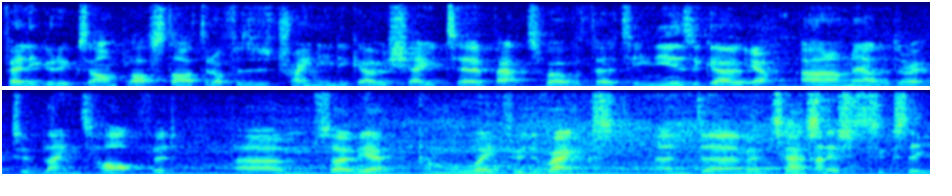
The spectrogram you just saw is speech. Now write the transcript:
fairly good example. I started off as a trainee negotiator about 12 or 13 years ago. Yeah. And I'm now the director of Lanes Hertford. Um, so, yeah, come all the way through the ranks and um, managed to succeed.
